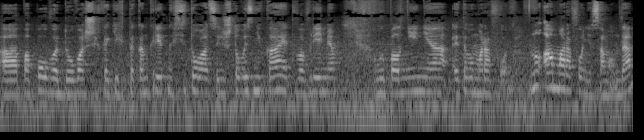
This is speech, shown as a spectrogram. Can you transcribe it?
э, по поводу ваших каких-то конкретных ситуаций или что возникает во время выполнения этого марафона. Ну, о марафоне самом, да.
